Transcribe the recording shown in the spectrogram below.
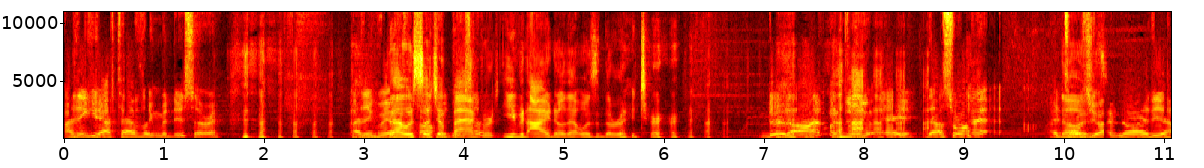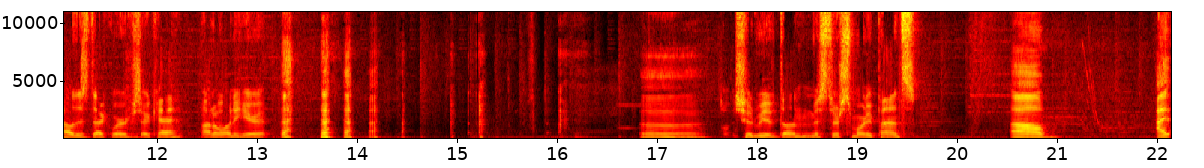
I think you have to have like Medusa, right? I think we. Have that was such a Medusa. backward. Even I know that wasn't the right turn. Dude, I'm dude. hey, that's why I No, told you I have no idea how this deck works. Okay, I don't want to hear it. uh, What should we have done, Mister Smarty Pants? um, I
